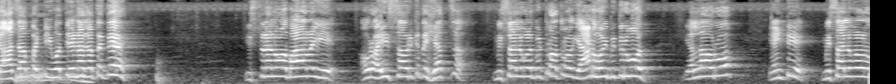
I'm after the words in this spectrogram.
ಗಾಜಾ ಪಟ್ಟಿ ಇವತ್ತೇನಾಗತ್ತೈತಿ ಇಸ್ರೇಲ್ ಒಳಗೆ ಭಾಳ ಅವರು ಐದು ಸಾವಿರಕ್ಕಿಂತ ಹೆಚ್ಚು ಮಿಸೈಲ್ಗಳು ಬಿಟ್ಟರು ಅದ್ರೊಳಗೆ ಎರಡು ಹೋಗಿ ಬಿದ್ದಿರ್ಬೋದು. ಎಲ್ಲ ಅವರು ಎಂಟಿ ಮಿಸೈಲ್ಗಳು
